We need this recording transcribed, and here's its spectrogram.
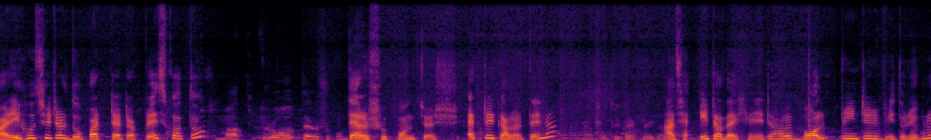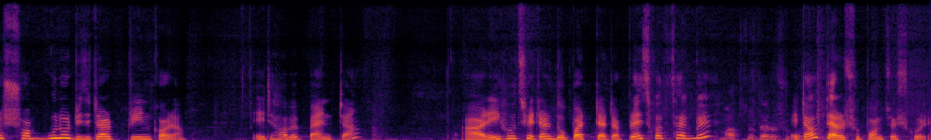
আর এই হচ্ছে এটার দোপাট্টাটা প্রাইস কত? মাত্র 1350 তেরোশো পঞ্চাশ একটাই কালার তাই না? আচ্ছা এটা দেখেন এটা হবে বল প্রিন্টের ভিতরে এগুলো সবগুলো ডিজিটাল প্রিন্ট করা। এটা হবে প্যান্টটা। আর এই হচ্ছে এটার দোপাট্টাটা। প্রাইস কত থাকবে? এটাও তেরোশো পঞ্চাশ করে।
